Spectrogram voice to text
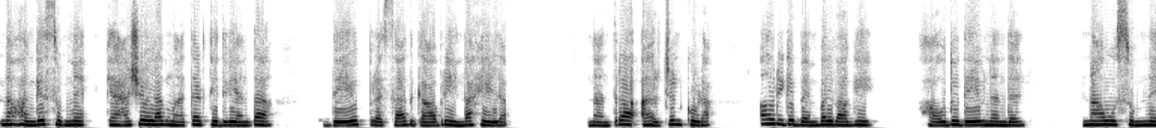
ನಾವ್ ಹಂಗೆ ಸುಮ್ನೆ ಕ್ಯಾಶುವಲ್ ಆಗಿ ಮಾತಾಡ್ತಿದ್ವಿ ಅಂತ ದೇವ್ ಪ್ರಸಾದ್ ಗಾಬ್ರಿಯಿಂದ ಹೇಳ್ದ. ನಂತರ ಅರ್ಜುನ್ ಕೂಡ ಅವರಿಗೆ ಬೆಂಬಲವಾಗಿ, ಹೌದು ದೇವ್ ನಂದನ್ ನಾವು ಸುಮ್ನೆ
